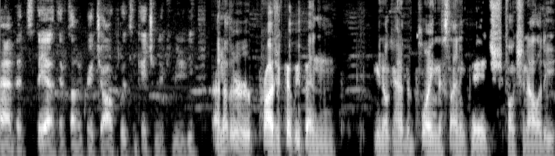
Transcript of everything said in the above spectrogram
And it's yeah, they've done a great job with engaging the community. another project that we've been, you know, kind of employing this landing page functionality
